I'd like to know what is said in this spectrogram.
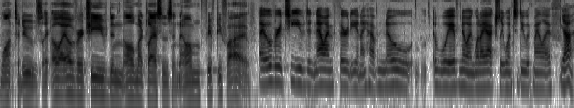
want to do. It's like, oh, I overachieved in all my classes, and now I'm 55. I overachieved and now I'm 30 and I have no way of knowing what I actually want to do with my life. Yeah.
